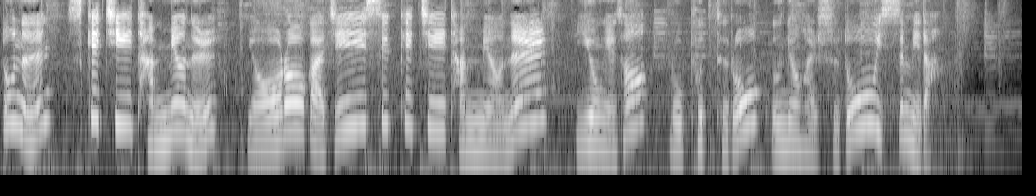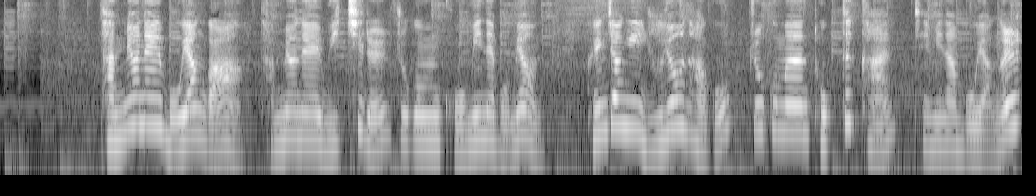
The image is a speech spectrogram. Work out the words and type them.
또는 스케치 단면을 여러 가지 스케치 단면을 이용해서 로프트로 응용할 수도 있습니다. 단면의 모양과 단면의 위치를 조금 고민해 보면 굉장히 유연하고 조금은 독특한 재미난 모양을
